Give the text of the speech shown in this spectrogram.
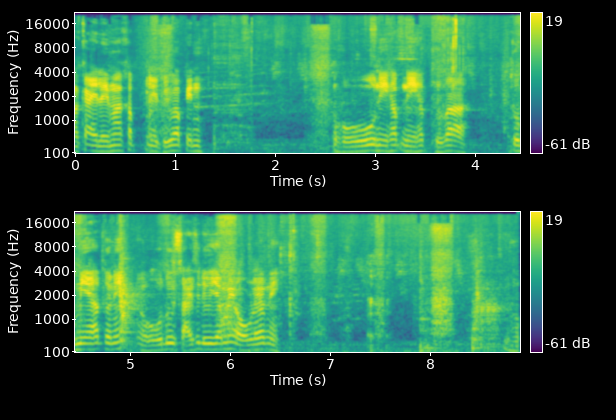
มาใกล้เลยมากครับนี่ถือว่าเป็นโอ้โหนี่ครับนี่ครับ ถือว่าตัวเมียครับตัวนี้โอ้โหดูสายสะดือยังไม่ออกแล้วนี่โอ้โห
